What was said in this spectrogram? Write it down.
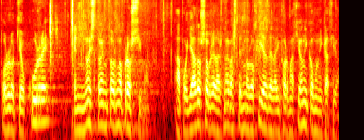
por lo que ocurre en nuestro entorno próximo, apoyado sobre las nuevas tecnologías de la información y comunicación.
